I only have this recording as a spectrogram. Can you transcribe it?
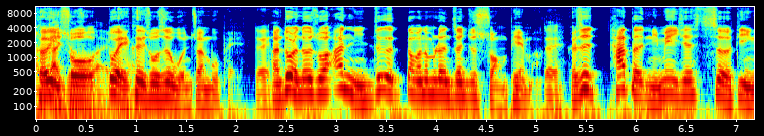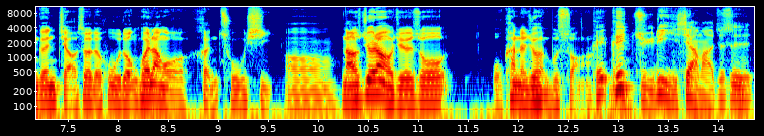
可以说，对，可以说是稳赚不赔。对，很多人都会说啊，你这个干嘛那么认真，就是爽片嘛。对。可是它的里面一些设定跟角色的互动，会让我很出戏哦，然后就让我觉得说，我看了就很不爽啊。可以可以举例一下嘛？就是。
